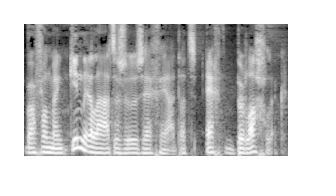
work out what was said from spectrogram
waarvan mijn kinderen later zullen zeggen: ja, dat is echt belachelijk.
